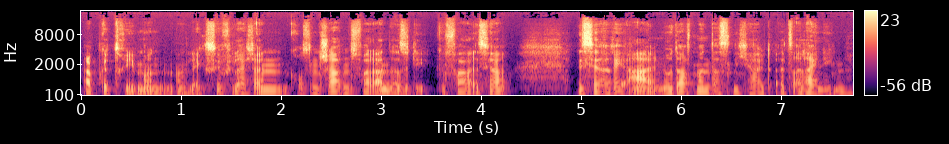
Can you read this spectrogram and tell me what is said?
abgetrieben und, und legst dir vielleicht einen großen Schadensfall an. Also die Gefahr ist ja, ist ja real, nur darf man das nicht halt als alleinigen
